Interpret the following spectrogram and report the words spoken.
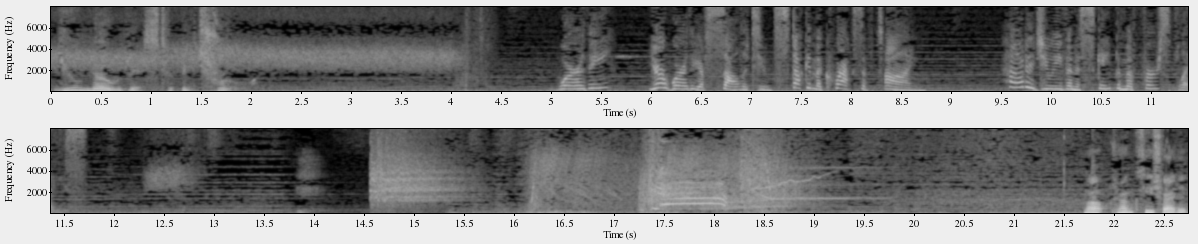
You know this to be true. Worthy? You're worthy of solitude, stuck in the cracks of time. How did you even escape in the first place? Well, Trunks, you tried it.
